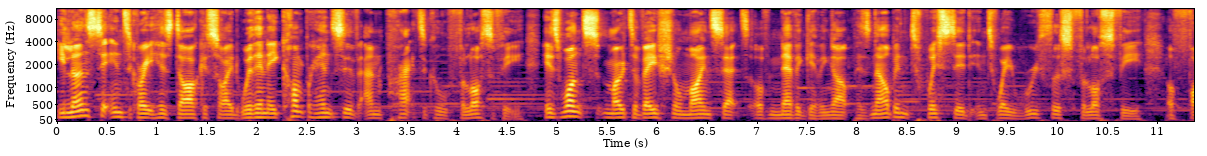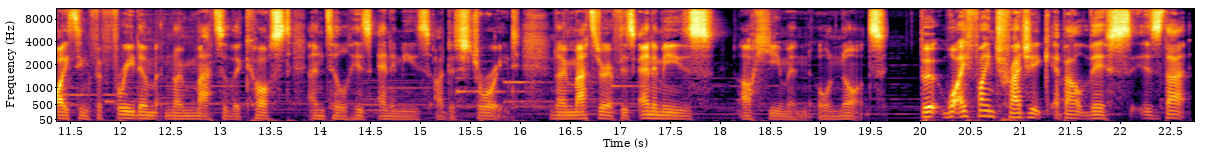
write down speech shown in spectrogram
he learns to integrate his darker side within a comprehensive and practical philosophy. His once motivational mindset of never giving up has now been twisted into a ruthless philosophy of fighting for freedom no matter the cost until his enemies are destroyed, no matter if his enemies are human or not. But what I find tragic about this is that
